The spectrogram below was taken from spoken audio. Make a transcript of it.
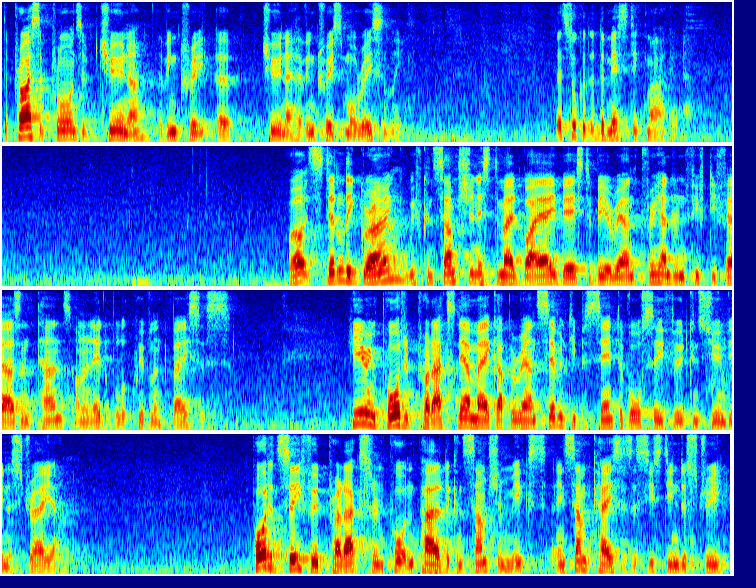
The price of prawns of tuna have, incre uh, tuna have increased more recently. Let's look at the domestic market. Well, it's steadily growing, with consumption estimated by ABARES to be around 350,000 tonnes on an edible equivalent basis. Here, imported products now make up around 70% of all seafood consumed in Australia. Imported seafood products are an important part of the consumption mix, and in some cases assist industry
